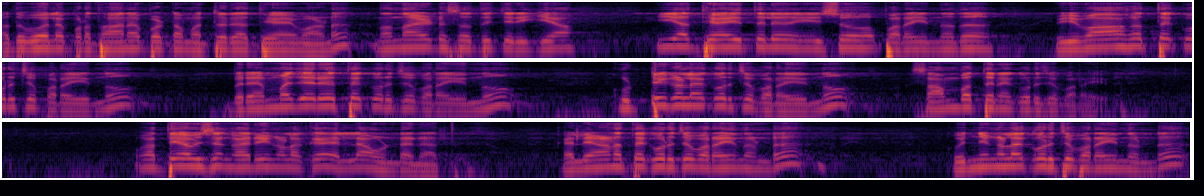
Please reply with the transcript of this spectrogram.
അതുപോലെ പ്രധാനപ്പെട്ട മറ്റൊരു അധ്യായമാണ്. നന്നായിട്ട് ശ്രദ്ധിച്ചിരിക്കുക. ഈ അധ്യായത്തിൽ ഈശോ പറയുന്നത് വിവാഹത്തെക്കുറിച്ച് പറയുന്നു ബ്രഹ്മചര്യത്തെക്കുറിച്ച് പറയുന്നു കുട്ടികളെക്കുറിച്ച് പറയുന്നു സമ്പത്തിനെക്കുറിച്ച് പറയുന്നു. അത്യാവശ്യം കാര്യങ്ങളൊക്കെ എല്ലാം ഉണ്ട് അതിനകത്ത്. കല്യാണത്തെക്കുറിച്ച് പറയുന്നുണ്ട് കുഞ്ഞുങ്ങളെക്കുറിച്ച് പറയുന്നുണ്ട്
